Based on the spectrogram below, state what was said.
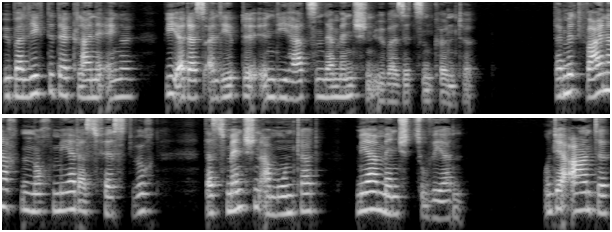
überlegte der kleine Engel, wie er das Erlebte in die Herzen der Menschen übersetzen könnte. Damit Weihnachten noch mehr das Fest wird, das Menschen ermuntert, mehr Mensch zu werden, und er ahnte,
